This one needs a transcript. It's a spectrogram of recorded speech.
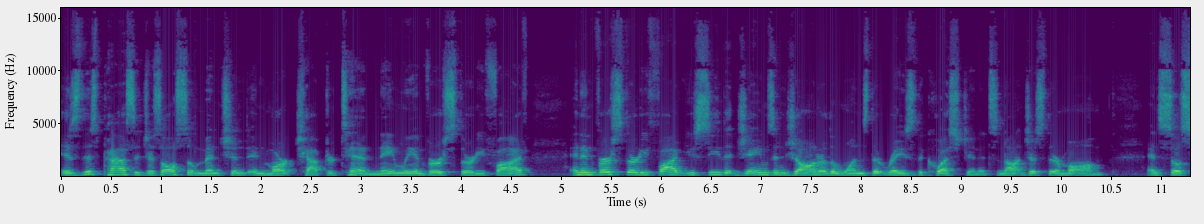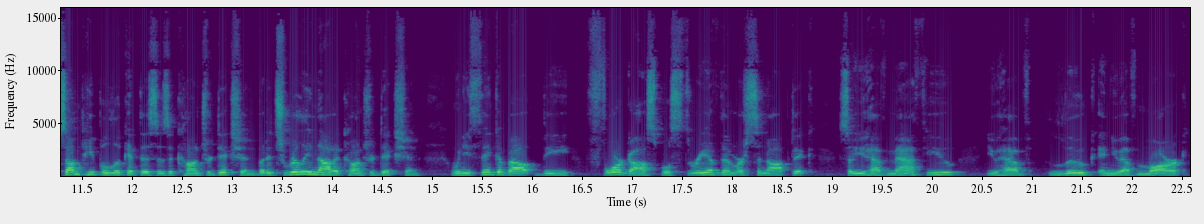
is this passage is also mentioned in Mark chapter 10, namely in verse 35. And in verse 35, you see that James and John are the ones that raise the question. It's not just their mom. And so some people look at this as a contradiction, but it's really not a contradiction. When you think about the four gospels, three of them are synoptic. So you have Matthew, you have Luke, and you have Mark.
